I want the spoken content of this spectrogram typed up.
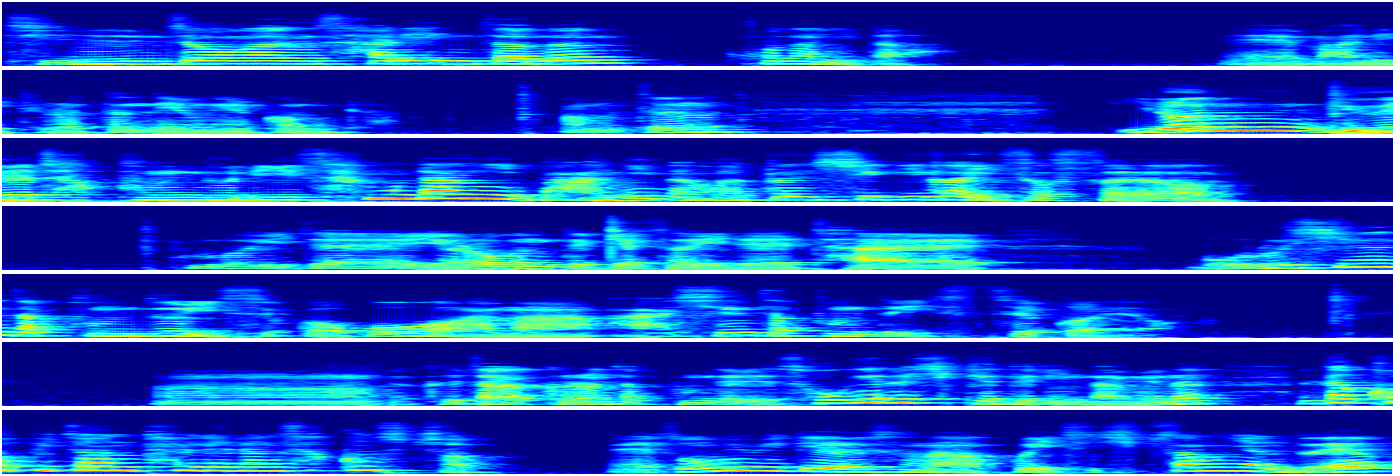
진정한 살인자는 코난이다. 예 많이 들었던 내용일 겁니다. 아무튼 이런 류의 작품들이 상당히 많이 나왔던 시기가 있었어요. 뭐 이제 여러분들께서 이제 잘 모르시는 작품도 있을 거고 아마 아시는 작품도 있을 거예요. 어, 그자 그런 작품들을 소개를 시켜드린다면은 일단 커피전 탈레랑 사건 수첩 네, 소미미디어에서 나왔고 2013년도에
